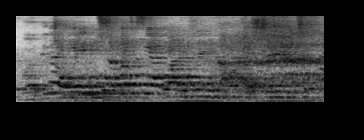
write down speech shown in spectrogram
Agora, não, ele me chamou de agora, gente. Ah, gente!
